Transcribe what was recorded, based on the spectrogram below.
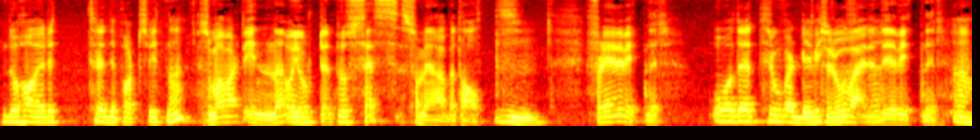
Du har et tredjepartsvitne? Som har vært inne og gjort en prosess som jeg har betalt. Mm. Flere vitner. Og det er troverdige vitner? Troverdige vitner. Ja.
